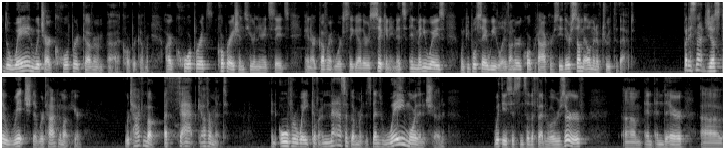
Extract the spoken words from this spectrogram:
the way in which our corporate government, uh, corporate government, our corporate corporations here in the United States and our government works together is sickening. It's in many ways when people say we live under a corporatocracy, there's some element of truth to that. But it's not just the rich that we're talking about here. We're talking about a fat government, an overweight government, a massive government that spends way more than it should, with the assistance of the Federal Reserve um, and and their uh,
